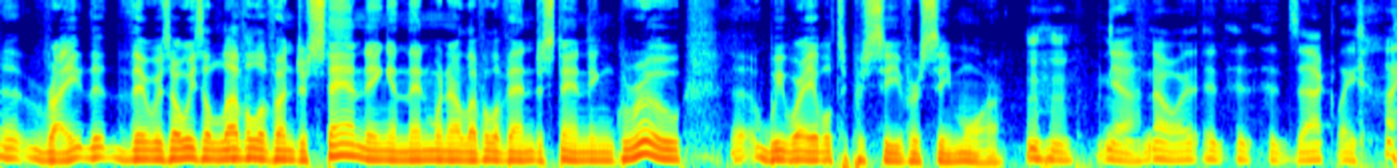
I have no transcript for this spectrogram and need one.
uh, right? th- there was always a level of understanding, and then when our level of understanding grew, uh, we were able to perceive or see more. hmm Yeah, no, it, it, exactly.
